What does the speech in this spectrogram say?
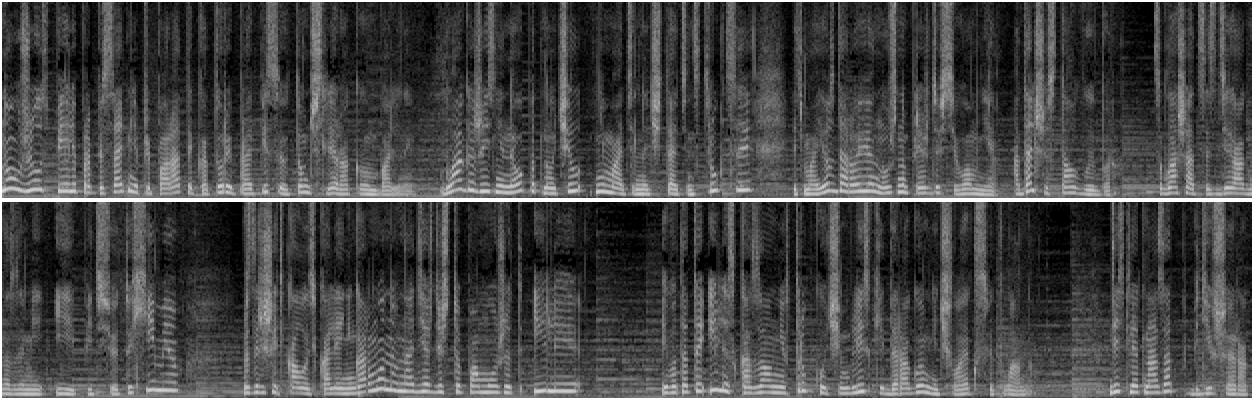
но уже успели прописать мне препараты, которые прописывают в том числе раковым больным. Благо, жизненный опыт научил внимательно читать инструкции, ведь мое здоровье нужно прежде всего мне. А дальше стал выбор. Соглашаться с диагнозами и пить всю эту химию, разрешить колоть колени гормоны в надежде, что поможет, или и вот это «или» сказал мне в трубку очень близкий и дорогой мне человек Светлана. Десять лет назад победившая рак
